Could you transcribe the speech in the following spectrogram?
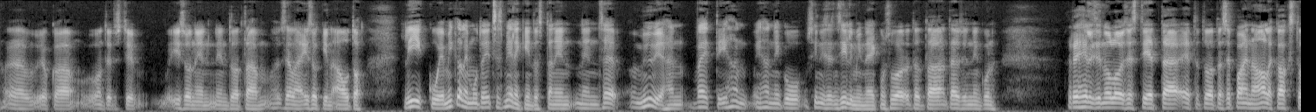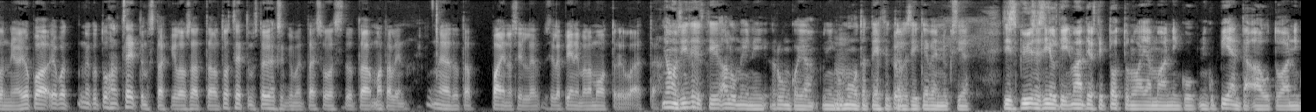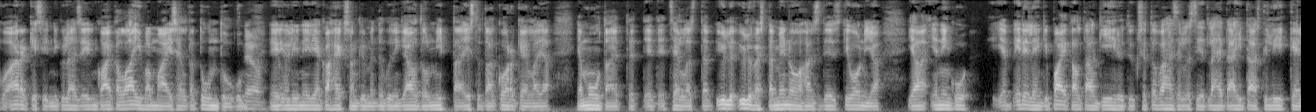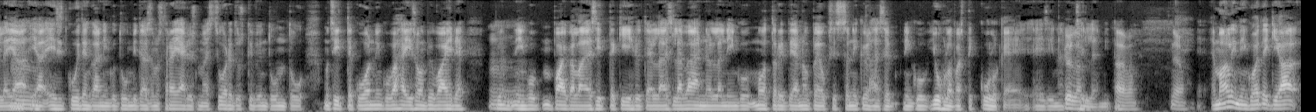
joka on tietysti iso, niin, niin tuota, sellainen isokin auto liikkuu. Ja mikä oli muuten itse asiassa mielenkiintoista, niin, niin se myyjähän väitti ihan, ihan niin kuin sinisen silmin, kun suor, tota, täysin niin kuin rehellisen oloisesti, että, että tuota, se painaa alle kaksi tonnia, jopa, jopa niin kuin 1700 kiloa saattaa olla, 1790 taisi olla se tota, matalin ää, tota, paino sille, sille pienimmällä moottorilla. Että... No on siinä tietysti alumiinirunkoja niin kuin mm. muuta tehty kyllä. tällaisia kevennyksiä. Siis kyllä se silti, mä oon tietysti tottunut ajamaan niin kuin, niin kuin pientä autoa niin kuin arkisin, niin kyllä se niin kuin aika laivamaiselta tuntuu, kun Joo, yli 480 on kuitenkin autolla mittaa, istutaan korkealla ja, ja muuta, että et, et, et sellaista yl, ylvästä menoahan se tietysti on, ja, ja, ja niin kuin, ja edelleenkin paikaltaan kiihdytykset on vähän sellaisia, että lähdetään hitaasti liikkeelle ja, mm. ja ei sitten kuitenkaan niin kuin, tule mitään semmoista räjähdysmäistä suorituskyvyn tuntuu, mutta sitten kun on niin kuin, vähän isompi vaihde mm. niin kuin, paikalla ja sitten kiihdytellään sillä väännöllä niin kuin, moottoritien nopeuksissa, niin kyllähän se niin kuin, juhlavasti kulkee, ei, siinä Kyllä, silleen mitään. Aivan. Joo. Ja mä olin niin kuin, jotenkin a,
